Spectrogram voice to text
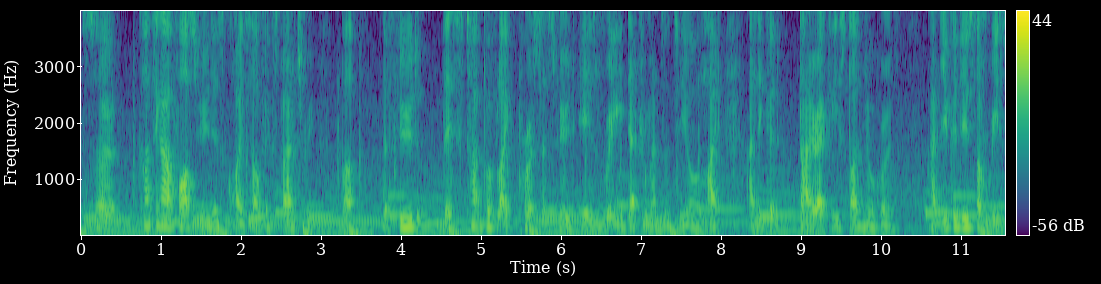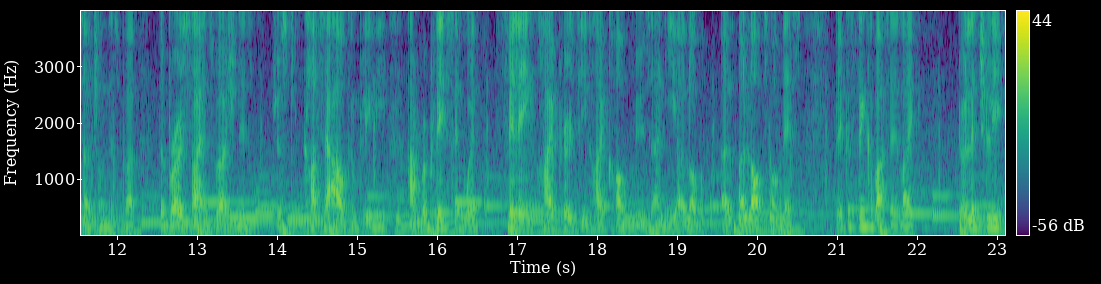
So, cutting out fast food is quite self explanatory, but the food this type of like processed food is really detrimental to your height and it could directly stunt your growth. And you could do some research on this, but the bro science version is just cut it out completely and replace it with filling, high protein, high carb foods and eat a lot, a, a lot of this. Because think about it, like you're literally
